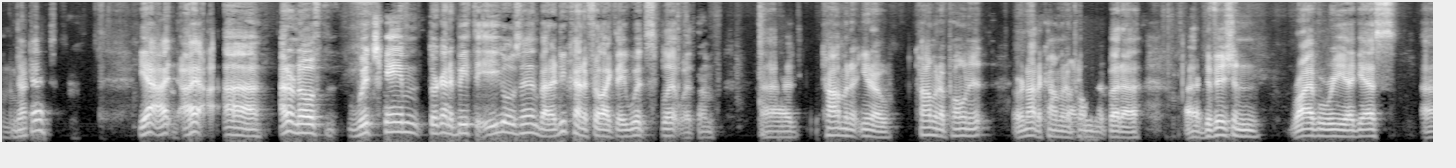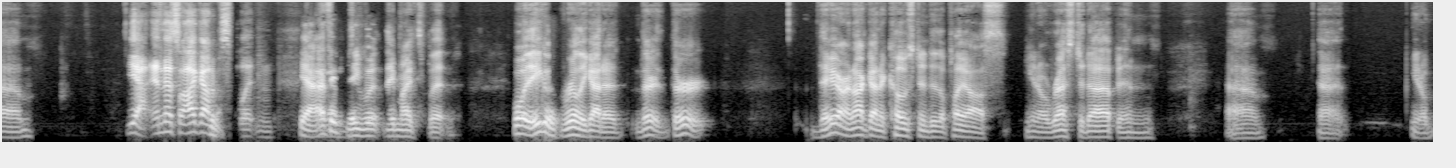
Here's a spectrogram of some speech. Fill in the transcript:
Okay. Yeah, I I uh, I don't know if which game they're going to beat the Eagles in, but I do kind of feel like they would split with them. Uh, common, you know, common opponent or not a common right. opponent, but a, a, division rivalry, I guess. Um, yeah, and that's why I got them splitting. Yeah, I, I think they would. They might split. Well, the Eagles really got to. They're they're they are not going to coast into the playoffs. You know, rested up and, um, uh, you know,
